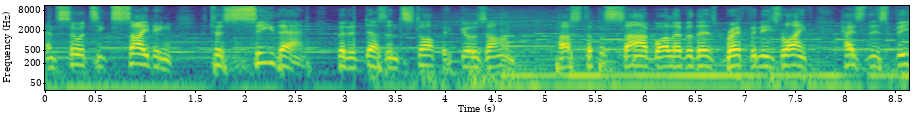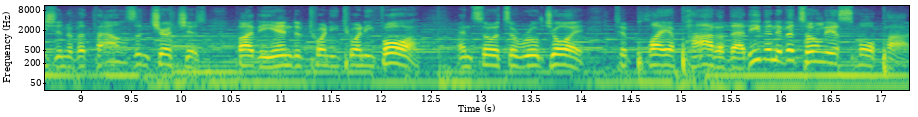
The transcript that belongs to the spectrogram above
And so it's exciting to see that, but it doesn't stop, it goes on. Pastor Bassard, while ever there's breath in his life, has this vision of a thousand churches by the end of 2024. And so it's a real joy to play a part of that, even if it's only a small part.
